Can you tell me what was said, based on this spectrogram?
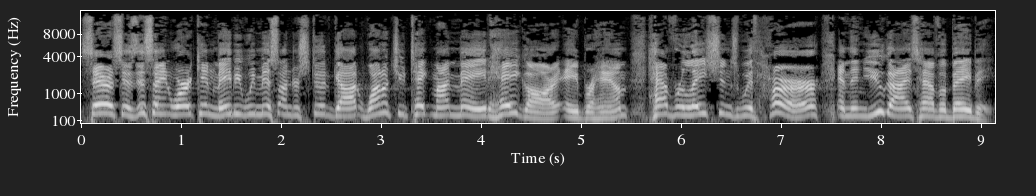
Sarah says, This ain't working. Maybe we misunderstood God. Why don't you take my maid, Hagar, Abraham, have relations with her, and then you guys have a baby?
